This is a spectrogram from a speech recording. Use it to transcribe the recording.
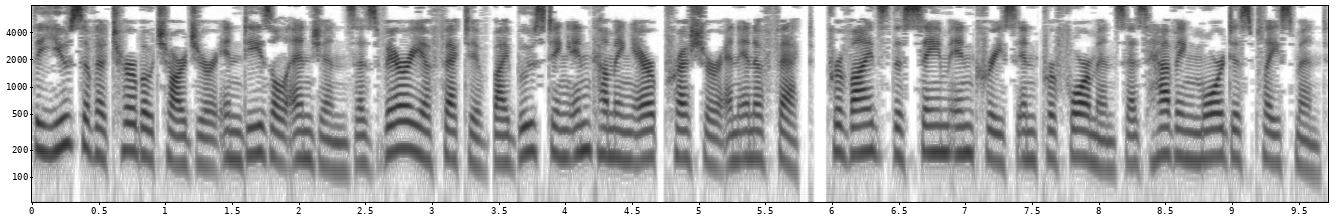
The use of a turbocharger in diesel engines is very effective by boosting incoming air pressure and in effect, provides the same increase in performance as having more displacement.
